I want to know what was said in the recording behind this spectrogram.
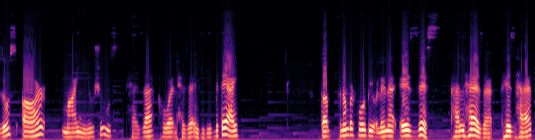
those are my new shoes. هذا هو الحذاء الجديد بتاعي. طب في number four بيقول لنا is this هل هذا his hat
